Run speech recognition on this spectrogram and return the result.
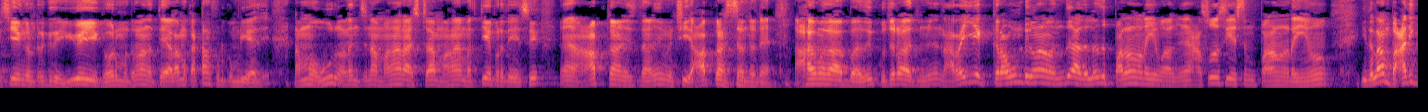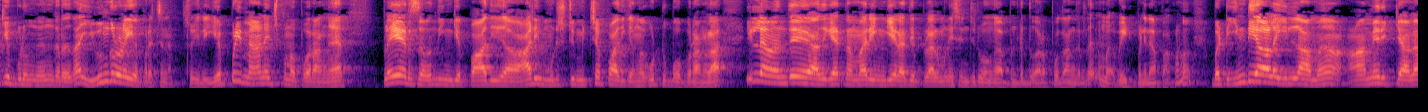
விஷயங்கள் இருக்குது. யூஏஇ கவர்மெண்ட்லாம் நாங்கள் தேவையில்லாமல் கட் ஆஃப் கொடுக்க முடியாது. நம்ம ஊர் நடந்துச்சுன்னா மகாராஷ்டிரா மகா மத்திய பிரதேஷ் ஆப்கானிஸ்தான் சி ஆப்கானிஸ்தான் அகமதாபாத் குஜராத் நிறைய கிரவுண்டுலாம் வந்து அதில் இருந்து பலனடைவாங்க அசோசியேஷன் பலனடையும் இதெல்லாம் பாதிக்கப்படுங்கிறது தான் இவங்களுடைய பிரச்சனை. ஸோ இதை எப்படி மேனேஜ் பண்ண போகிறாங்க பிளேயர்ஸை வந்து இங்கே பாதி ஆடி முடிச்சுட்டு மிச்ச பாதிக்கு அங்கே கூட்டு போக போகிறாங்களா இல்லை வந்து அதுக்கேற்ற மாதிரி இங்கே எல்லாத்தையும் பிளான் பண்ணி செஞ்சுருவாங்க அப்படின்றது வரப்போதாங்கிறத நம்ம வெயிட் பண்ணி தான் பார்க்கணும். பட் இந்தியாவில் இல்லாமல் அமெரிக்காவில்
